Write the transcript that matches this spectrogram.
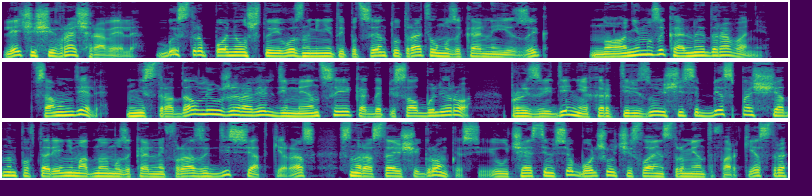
лечащий врач Равеля, быстро понял, что его знаменитый пациент утратил музыкальный язык, но не музыкальное дарование. В самом деле, не страдал ли уже Равель деменцией, когда писал «Болеро», произведение, характеризующееся беспощадным повторением одной музыкальной фразы десятки раз с нарастающей громкостью и участием все большего числа инструментов оркестра,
